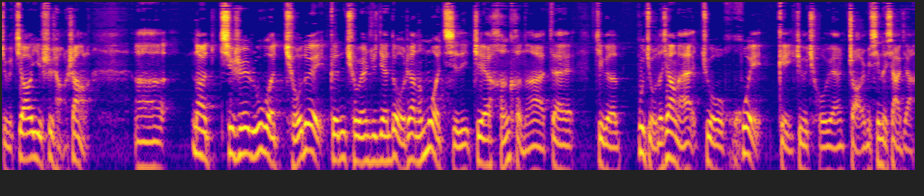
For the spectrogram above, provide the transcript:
这个交易市场上了。呃，那其实如果球队跟球员之间都有这样的默契，这也很可能啊，在这个不久的将来就会给这个球员找一个新的下家。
